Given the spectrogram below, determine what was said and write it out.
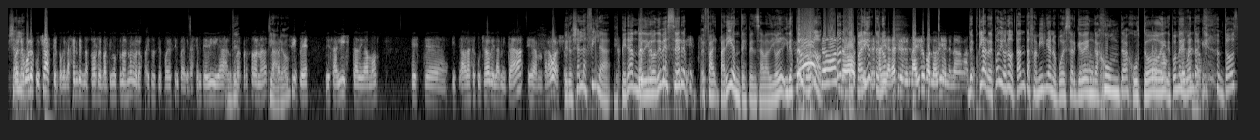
ya bueno, vos lo escuchaste, porque la gente, nosotros repartimos unos números, eso se puede decir para que la gente diga, algunas De- personas, claro. participe de esa lista, digamos, este y habrás escuchado que la mitad eran paraguayos. pero ya en la fila, esperando, digo, debe ser parientes, pensaba, digo, y después no, digo, no, no, tantos no, parientes, no. el marido cuando viene nada más. De- claro, después digo, no, tanta familia no puede ser que venga junta justo hoy. Después me di cuenta que todos,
